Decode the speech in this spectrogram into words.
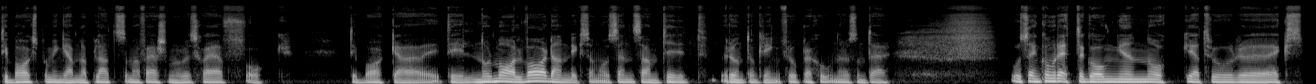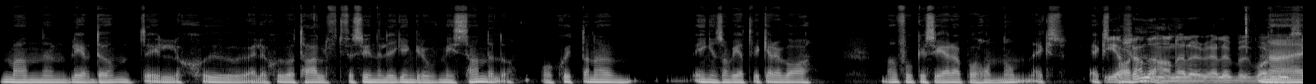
tillbaks på min gamla plats som affärsområdeschef och tillbaka till normalvardagen liksom och sen samtidigt runt omkring för operationer och sånt där. Och sen kom rättegången och jag tror eh, exmannen blev dömd till sju eller sju och ett halvt för synnerligen grov misshandel. Då. Och skyttarna, ingen som vet vilka det var. Man fokuserar på honom, ex, ex-partner. Erkände han eller, eller var det Nej,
